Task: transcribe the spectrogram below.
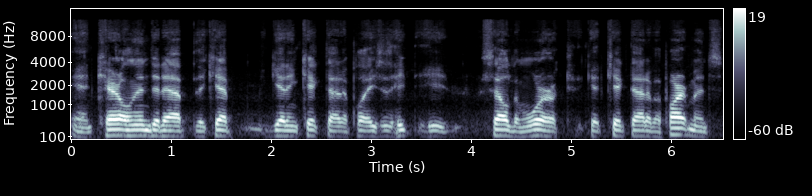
And Carol ended up they kept getting kicked out of places. He he seldom worked, get kicked out of apartments.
